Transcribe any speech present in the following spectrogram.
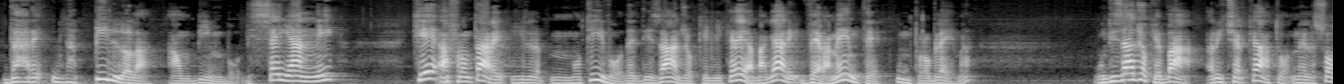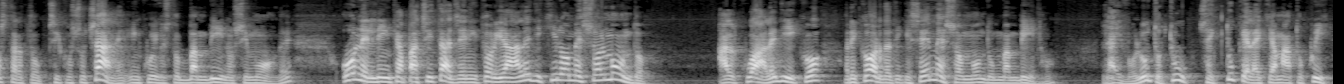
dare una pillola a un bimbo di 6 anni che affrontare il motivo del disagio che gli crea magari veramente un problema un disagio che va ricercato nel sostrato psicosociale in cui questo bambino si muove o nell'incapacità genitoriale di chi lo ha messo al mondo, al quale dico ricordati che se hai messo al mondo un bambino, l'hai voluto tu, sei tu che l'hai chiamato qui.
